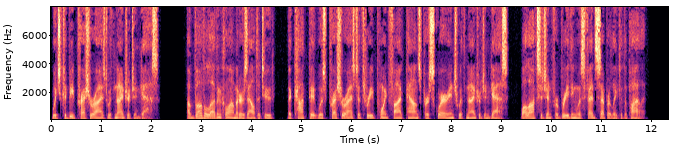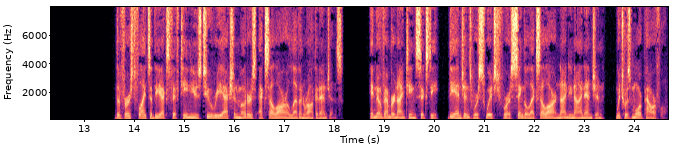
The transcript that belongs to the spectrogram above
which could be pressurized with nitrogen gas. Above 11 kilometers altitude, the cockpit was pressurized to 3.5 pounds per square inch with nitrogen gas, while oxygen for breathing was fed separately to the pilot. The first flights of the X-15 used two reaction motors XLR-11 rocket engines. In November 1960, the engines were switched for a single XLR-99 engine, which was more powerful.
